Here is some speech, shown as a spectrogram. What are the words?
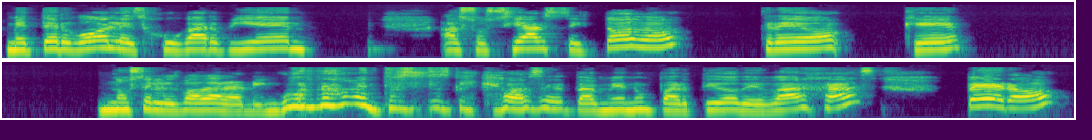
meter goles, jugar bien, asociarse y todo, creo que no se les va a dar a ninguno, entonces creo que va a ser también un partido de bajas, pero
